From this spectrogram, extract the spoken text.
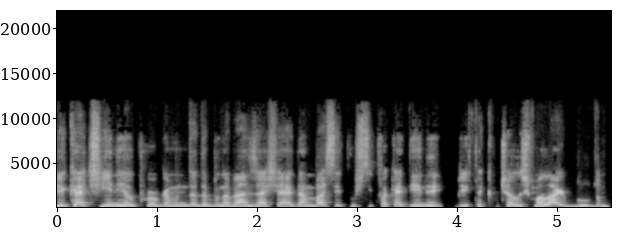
birkaç yeni yıl programında da buna benzer şeylerden bahsetmiştik. Fakat yeni bir takım çalışmalar buldum.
